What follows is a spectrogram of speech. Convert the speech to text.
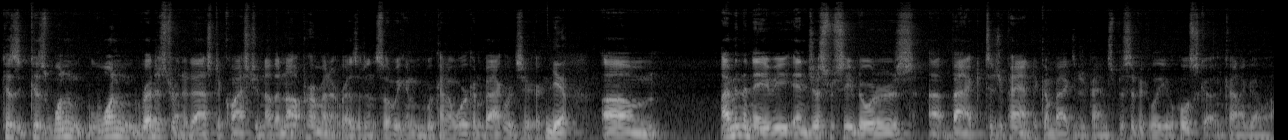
Because one one registrant had asked a question. Now they're not permanent residents, so we can we're kind of working backwards here. Yeah. Um, I'm in the Navy and just received orders uh, back to Japan to come back to Japan, specifically Yokosuka and Kanagawa,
